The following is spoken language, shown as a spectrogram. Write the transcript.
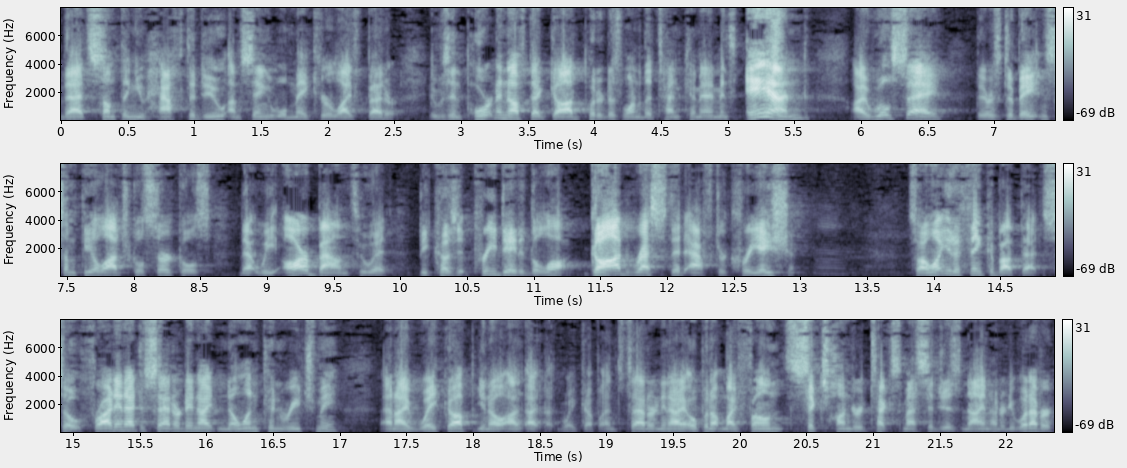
that's something you have to do. I'm saying it will make your life better. It was important enough that God put it as one of the Ten Commandments. And I will say, there's debate in some theological circles that we are bound to it because it predated the law. God rested after creation. So I want you to think about that. So Friday night to Saturday night, no one can reach me and I wake up, you know, I, I, wake up on Saturday night, I open up my phone, 600 text messages, 900, whatever,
